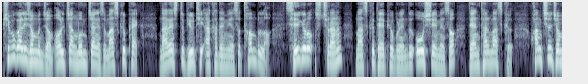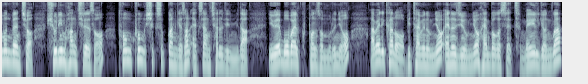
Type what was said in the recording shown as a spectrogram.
피부관리 전문점 얼짱 몸짱에서 마스크팩, 나레스트 뷰티 아카데미에서 텀블러, 세계로 수출하는 마스크 대표 브랜드 OCM에서 덴탈 마스크, 황칠 전문 벤처 휴림 황칠에서 통풍 식습관 개선 액상차를 드립니다. 이외에 모바일 쿠폰 선물은요. 아메리카노, 비타민 음료, 에너지 음료, 햄버거 세트, 매일견과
